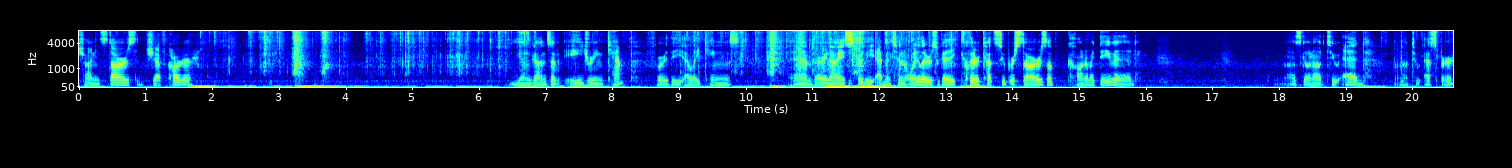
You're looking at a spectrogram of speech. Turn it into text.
Shining Stars, Jeff Carter. Young Guns of Adrian Kempe for the LA Kings. And very nice. For the Edmonton Oilers, we got a clear cut superstars of Connor McDavid. That's going out to Ed, going out to Esper.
